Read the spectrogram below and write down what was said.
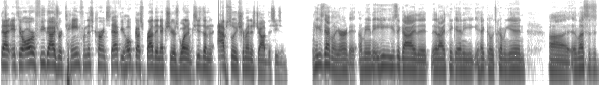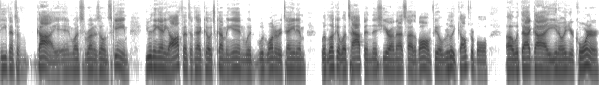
that if there are a few guys retained from this current staff, you hope Gus Bradley next year is one of them because he's done an absolutely tremendous job this season. He's definitely earned it. I mean, he, he's a guy that that I think any head coach coming in, uh, unless it's a defensive guy and wants to run his own scheme, you think any offensive head coach coming in would would want to retain him would look at what's happened this year on that side of the ball and feel really comfortable uh, with that guy, you know, in your corner.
